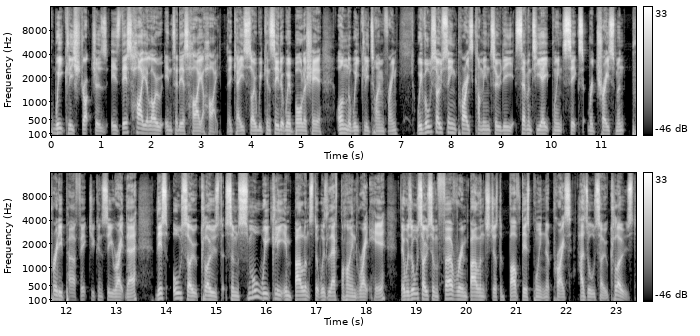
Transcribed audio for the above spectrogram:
weekly structures is this higher low into this higher high? Okay so we can see that we're bullish here on the weekly time frame we've also seen price come into the 78.6 retracement pretty perfect you can see right there. This also closed some small weekly imbalance that was left behind right here. There was also some further imbalance just above this point that price has also closed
